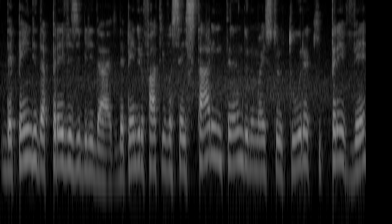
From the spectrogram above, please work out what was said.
depende da previsibilidade, depende do fato de você estar entrando numa estrutura que prevê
